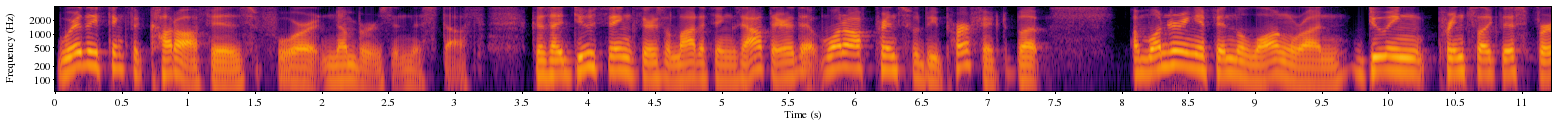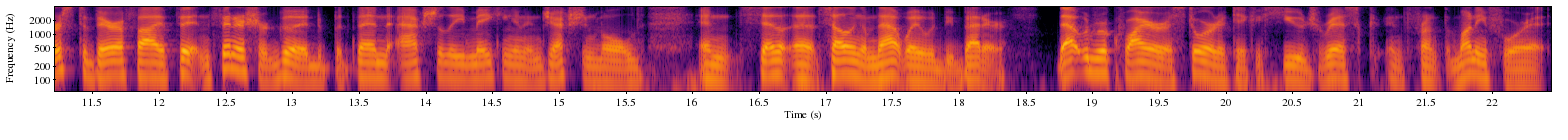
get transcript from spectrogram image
where they think the cutoff is for numbers in this stuff. Because I do think there's a lot of things out there that one off prints would be perfect, but I'm wondering if in the long run, doing prints like this first to verify fit and finish are good, but then actually making an injection mold and sell, uh, selling them that way would be better. That would require a store to take a huge risk and front the money for it,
